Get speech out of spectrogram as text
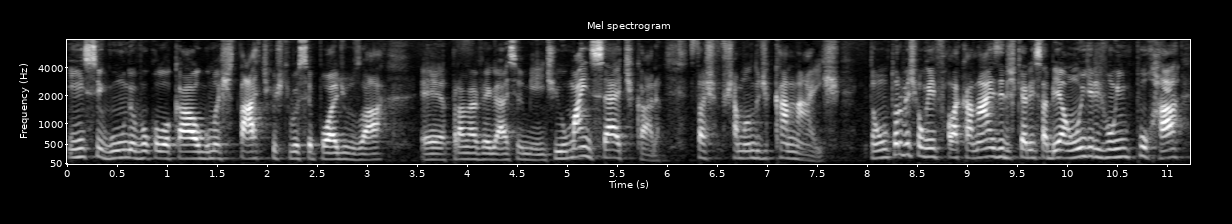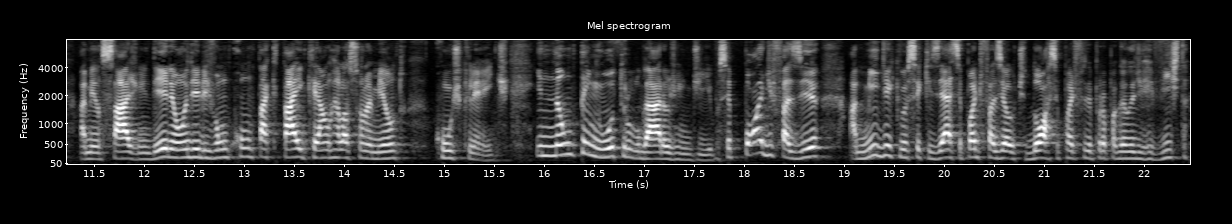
e em segundo eu vou colocar algumas táticas que você pode usar é, para navegar esse ambiente. E o mindset, cara, está chamando de canais. Então, toda vez que alguém fala canais, eles querem saber aonde eles vão empurrar a mensagem dele, aonde eles vão contactar e criar um relacionamento com os clientes. E não tem outro lugar hoje em dia. Você pode fazer a mídia que você quiser, você pode fazer outdoor, você pode fazer propaganda de revista,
